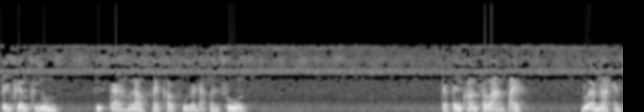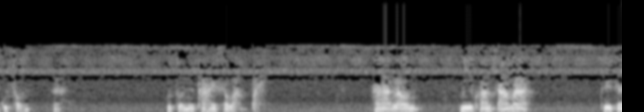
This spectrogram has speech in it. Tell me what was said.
เป็นเครื่องพยุงจิตใจของเราให้เข้าสู่ระดับมันสูง จะเป็นความสว่างไปด้วยอำนาจแห่งกุศล กุศลนี่พาให้สว่างไป หากเรามีความสามารถที่จะ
